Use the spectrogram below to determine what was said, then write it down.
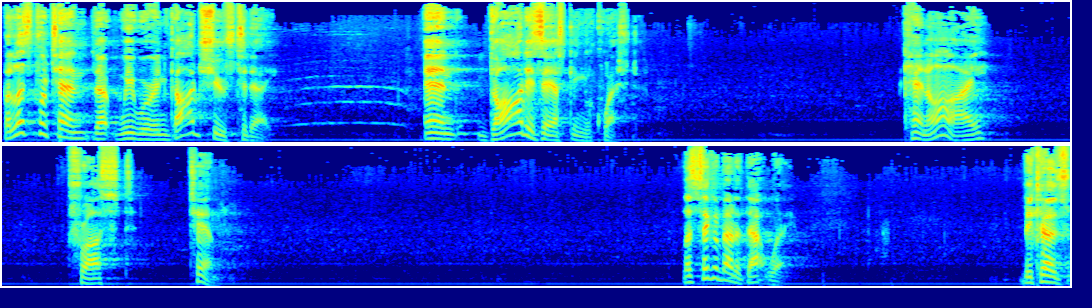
But let's pretend that we were in God's shoes today. And God is asking a question Can I trust Tim? Let's think about it that way. Because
